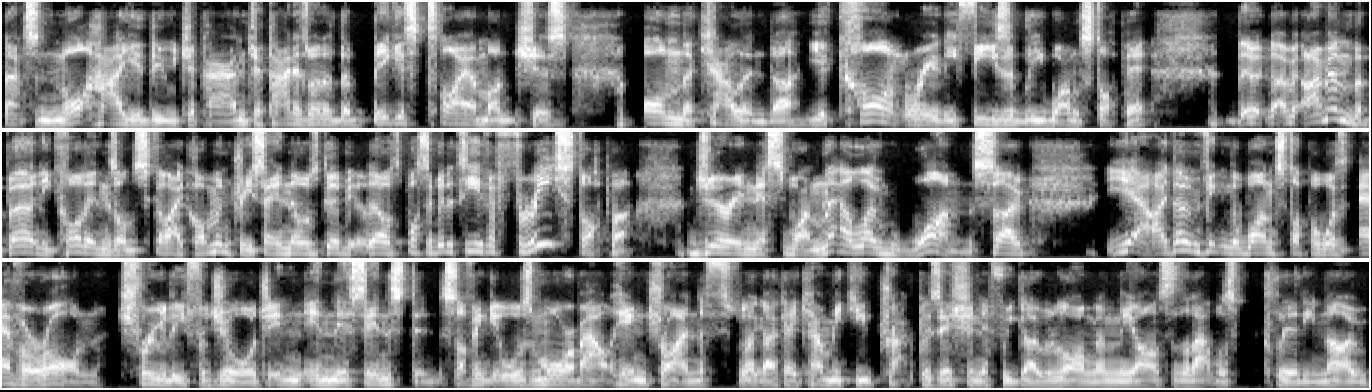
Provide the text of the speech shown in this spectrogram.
That's not how you do Japan. Japan is one of the biggest tire munchers on the calendar. You can't really feasibly one stop it. I remember Bernie Collins on Sky commentary saying there was going to be there was possibility of a three stopper during this one, let alone one. So, yeah, I don't think the one stopper was ever on truly for George in in this instance. I think it was more about him trying to like, okay, can we keep track position if we go long? And the answer to that was clearly no.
